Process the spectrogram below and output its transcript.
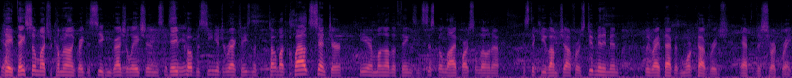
Yeah. Dave, thanks so much for coming on. Great to see you. Congratulations. Good Dave. Cope is Senior Director. He's talking about Cloud Center here, among other things, in Cisco Live Barcelona. It's theCUBE, I'm John Furrier. Stu Miniman. We'll be right back with more coverage after this short break.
